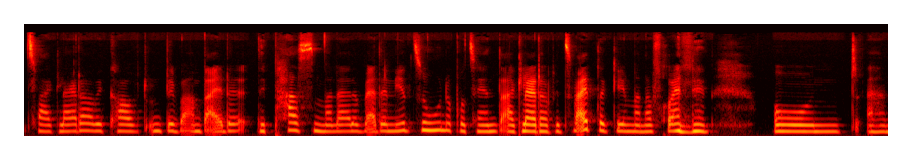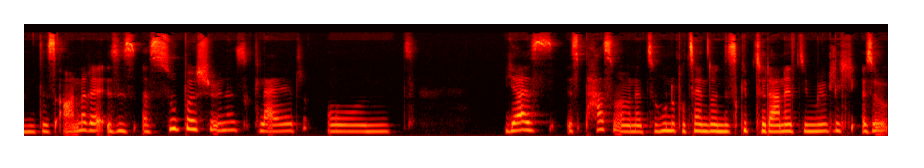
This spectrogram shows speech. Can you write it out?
zwei Kleider habe ich gekauft und die waren beide, die passen mir leider beide nicht zu 100 Prozent. Auch Kleider habe ich jetzt weitergegeben meiner Freundin. Und ähm, das andere, es ist ein super schönes Kleid und ja, es, es passt mir aber nicht zu 100 Prozent und es gibt halt auch nicht die Möglichkeit, also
